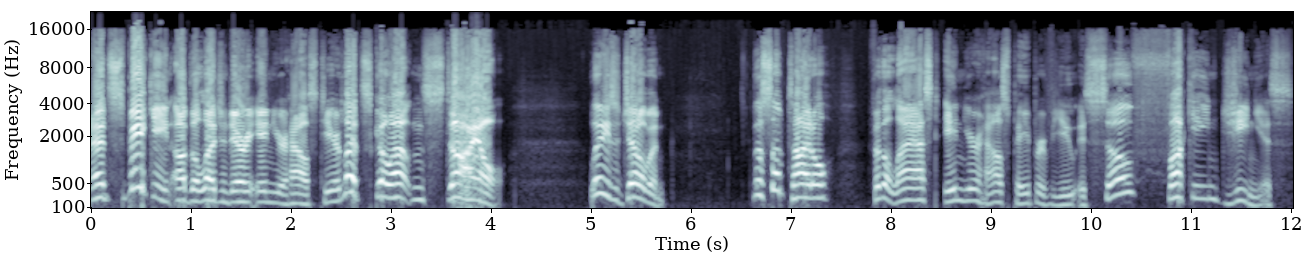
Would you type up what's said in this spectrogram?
And speaking of the legendary in your house tier, let's go out in style. Ladies and gentlemen, the subtitle for the last In Your House pay per view is so fucking genius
